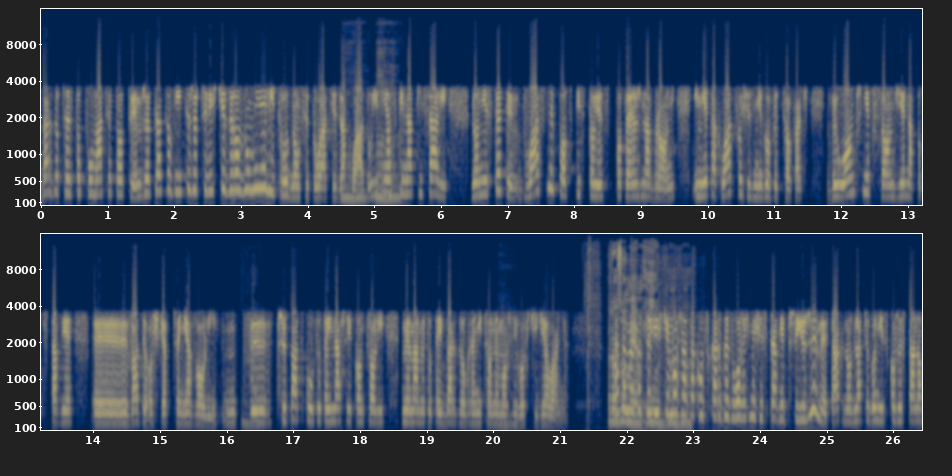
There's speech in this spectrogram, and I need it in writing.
bardzo często tłumaczy to tym, że pracownicy rzeczywiście zrozumieli trudną sytuację zakładu i mhm. wnioski napisali. No niestety, własny podpis to jest potężna broń i nie tak łatwo się z niego wycofać, wyłącznie w sądzie na podstawie y, wady oświadczenia woli. W, w przypadku tutaj naszej kontroli my mamy tutaj bardzo ograniczone możliwości działania. Rozumiem. Natomiast oczywiście I, można mhm. taką skargę złożyć, my się sprawie przyjrzymy, tak? No dlaczego nie skorzystano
